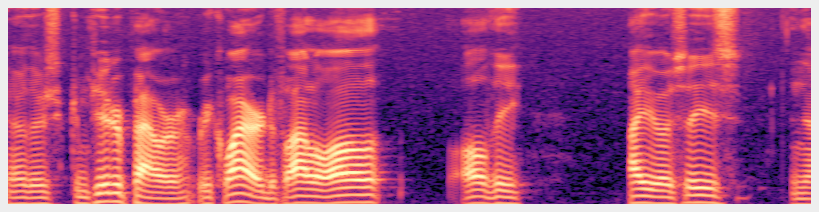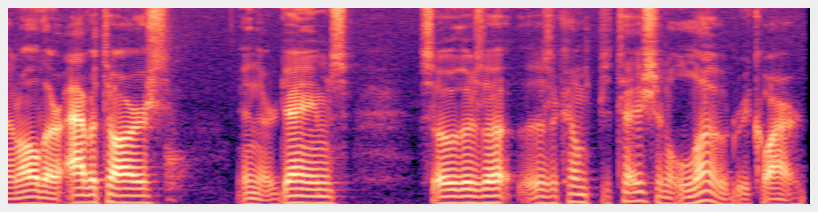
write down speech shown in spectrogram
You know there's computer power required to follow all all the IUOCs and then all their avatars in their games. So there's a, there's a computational load required.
